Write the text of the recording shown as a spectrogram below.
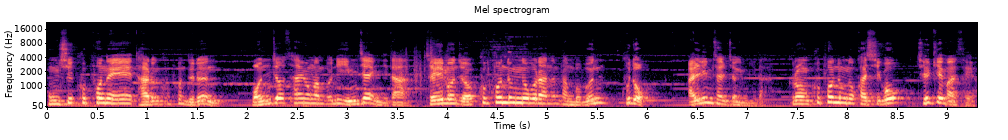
공식 쿠폰 외에 다른 쿠폰들은 먼저 사용한 분이 임자입니다. 제일 먼저 쿠폰 등록을 하는 방법은 구독, 알림 설정입니다. 그럼 쿠폰 등록하시고 즐게 마세요.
